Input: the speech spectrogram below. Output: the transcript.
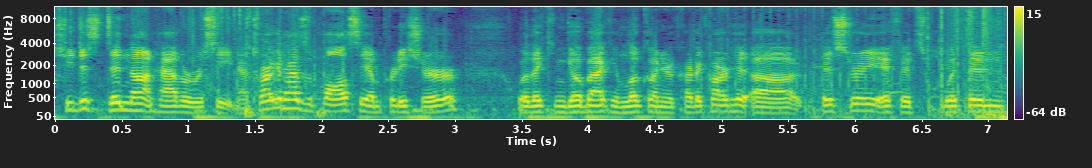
She just did not have a receipt. Now, Target has a policy, I'm pretty sure, where they can go back and look on your credit card uh, history if it's within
